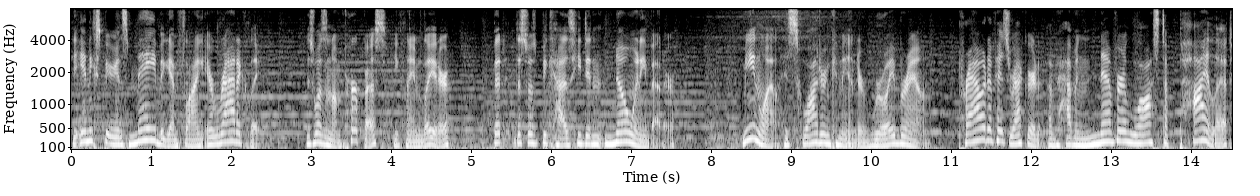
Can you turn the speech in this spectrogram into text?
the inexperienced May began flying erratically. This wasn't on purpose, he claimed later, but this was because he didn't know any better. Meanwhile, his squadron commander, Roy Brown, proud of his record of having never lost a pilot,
